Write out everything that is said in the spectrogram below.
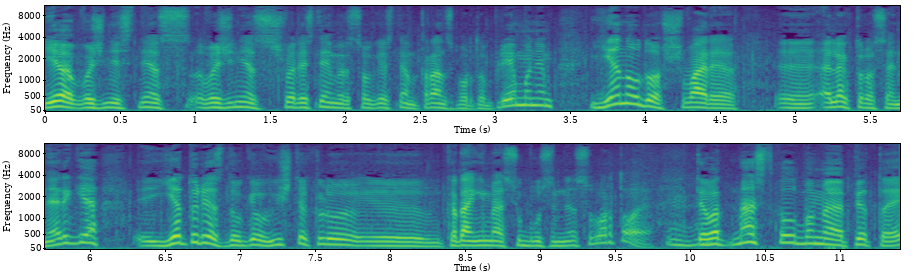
jie važinės, švaresnėm ir saugesnėm transporto priemonėm, jie naudos švarę e, elektros energiją, jie turės daugiau išteklių, e, kadangi mes jų būsim nesuvartoję. Mhm. Tai vat mes kalbame apie tai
